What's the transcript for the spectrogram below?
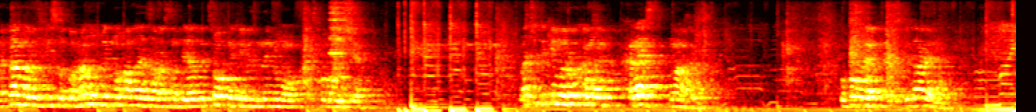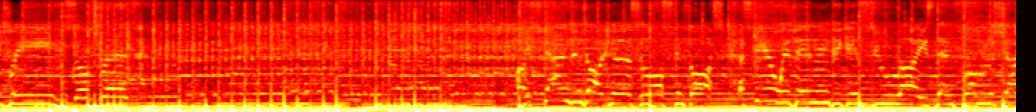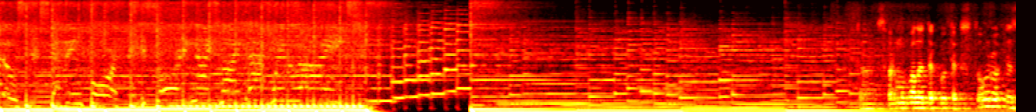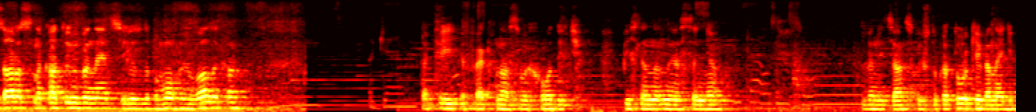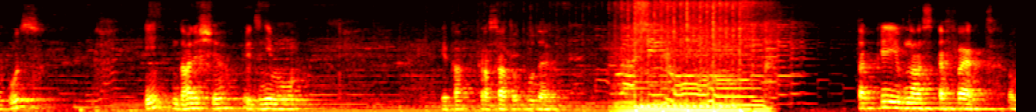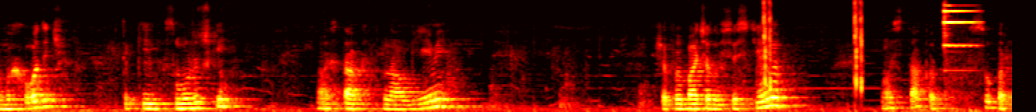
На камеру, звісно, погано видно, але зараз матеріал підсохне і ми знімемо поближче. Значить, такими рухами хрест нахрест. По поверхні розкидаємо. Сформували таку текстуру і зараз накатуємо Венецію з допомогою валика. Такий ефект у нас виходить після нанесення венеціанської штукатурки Venedic Woods. І далі ще відзнімемо, яка краса тут буде. Такий в нас ефект виходить. Такі смужечки. Ось так на об'ємі. Щоб ви бачили всю стіну. Ось так от. Супер.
